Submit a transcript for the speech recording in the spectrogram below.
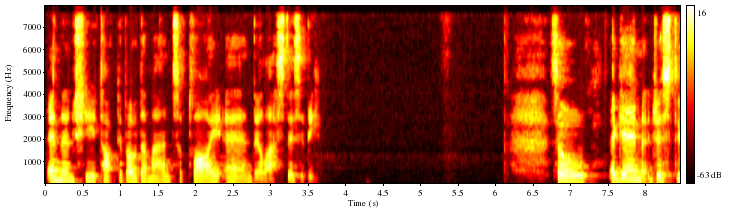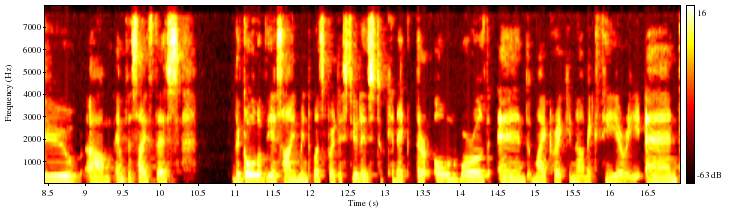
And then she talked about demand, supply, and elasticity. So again, just to um, emphasize this, the goal of the assignment was for the students to connect their own world and microeconomic theory. And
